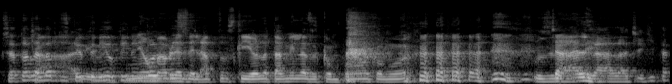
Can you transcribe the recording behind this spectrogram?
O sea, todas las laptops que he tenido güey. tienen No golpes. me hables de laptops que yo la- también las descompongo como... Pues la, Chale. la, la chiquita.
